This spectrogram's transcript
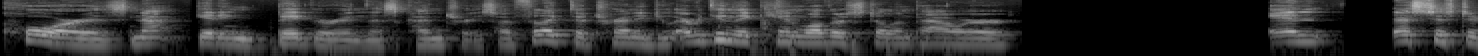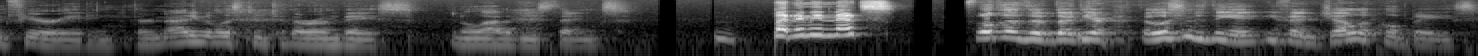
core is not getting bigger in this country. So I feel like they're trying to do everything they can while they're still in power. And that's just infuriating. They're not even listening to their own base in a lot of these things. But I mean, that's well, they're, they're, they're, they're listening to the evangelical base,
